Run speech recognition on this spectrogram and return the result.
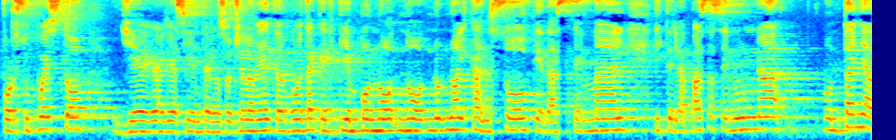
por supuesto, llega el día siguiente a las 8 de la mañana y te das cuenta que el tiempo no, no, no, alcanzó, quedaste mal y te la pasas en una montaña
